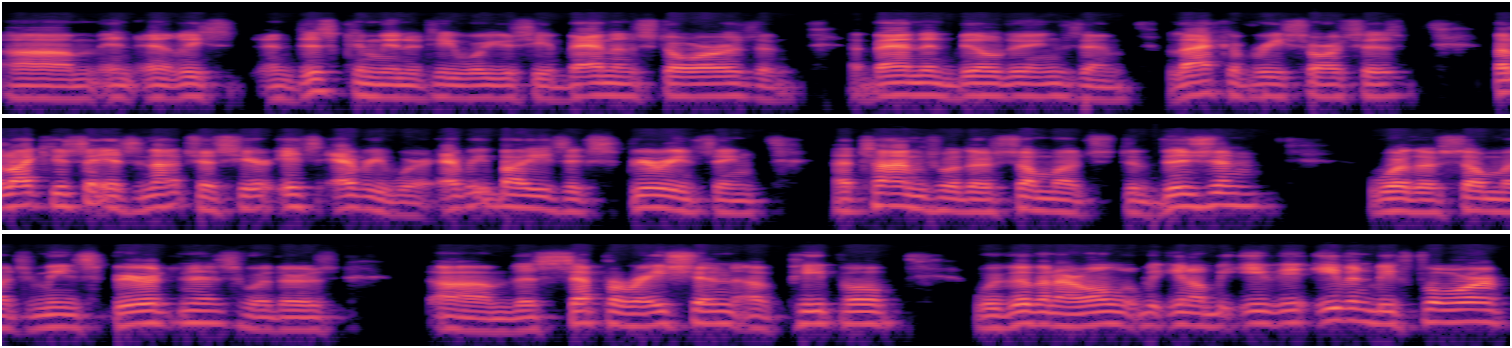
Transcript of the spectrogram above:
um, in, at least in this community, where you see abandoned stores and abandoned buildings and lack of resources. But like you say, it's not just here; it's everywhere. Everybody's experiencing at times where there's so much division where there's so much mean spiritedness, where there's um, separation of people. We live in our own, you know, even before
